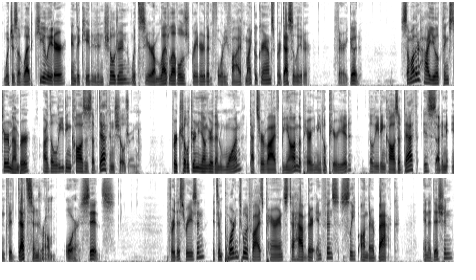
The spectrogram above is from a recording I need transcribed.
which is a lead chelator indicated in children with serum lead levels greater than 45 micrograms per deciliter. Very good. Some other high yield things to remember are the leading causes of death in children. For children younger than one that survive beyond the perinatal period, the leading cause of death is sudden infant death syndrome, or SIDS. For this reason, it's important to advise parents to have their infants sleep on their back. In addition,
